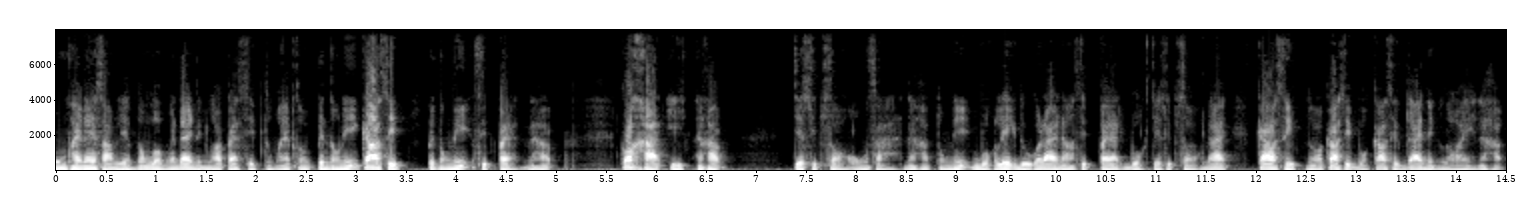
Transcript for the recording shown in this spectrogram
มุมภายในสามเหลี่ยมต้องรวมกันได้ 180 ถูกไหมตรงเป็นตรงนี้ 90 เป็นตรงนี้ 18 นะครับ ก็ขาดอีกนะครับ 72 องศานะครับ ตรงนี้บวกเลขดูก็ได้นะ18 บวก 72 ได้ 90 เนาะ90 บวก 90 ได้ 100 นะครับ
